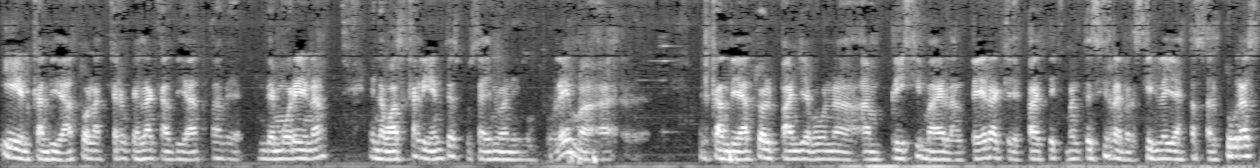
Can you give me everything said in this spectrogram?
y el candidato, la, creo que es la candidata de, de Morena, en Aguascalientes, pues ahí no hay ningún problema. el candidato del PAN lleva una amplísima delantera que prácticamente es irreversible ya a estas alturas.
